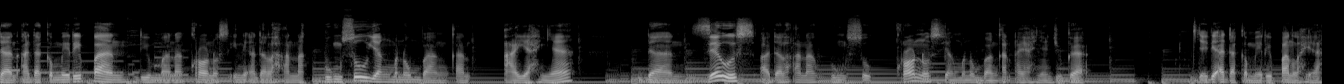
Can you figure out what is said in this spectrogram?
Dan ada kemiripan di mana Kronos ini adalah anak bungsu yang menumbangkan ayahnya dan Zeus adalah anak bungsu Kronos yang menumbangkan ayahnya juga. Jadi ada kemiripan lah ya.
